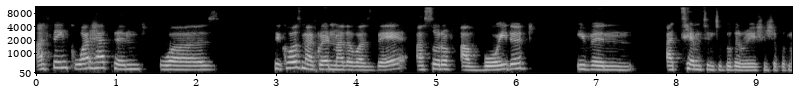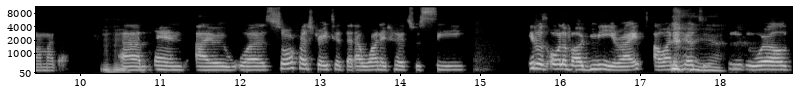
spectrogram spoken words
I think what happened was because my grandmother was there, I sort of avoided even attempting to build a relationship with my mother. Mhm. Um, and I was so frustrated that I wanted her to see it was all about me, right? I wanted her to Yeah. see the world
